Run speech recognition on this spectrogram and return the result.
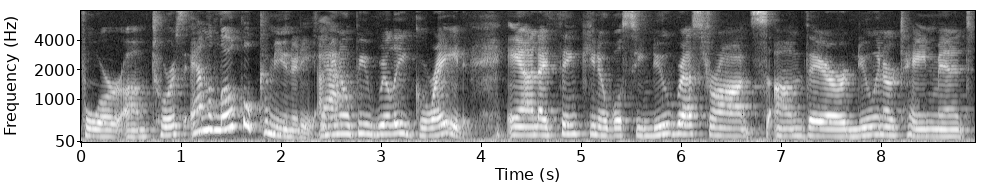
for um, tourists and the local community. I mean, it'll be really great. And I think, you know, we'll see new restaurants um, there, new entertainment.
